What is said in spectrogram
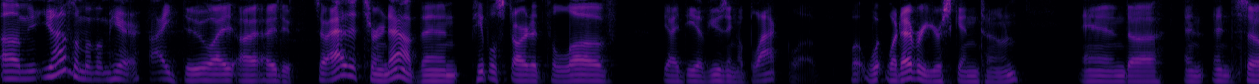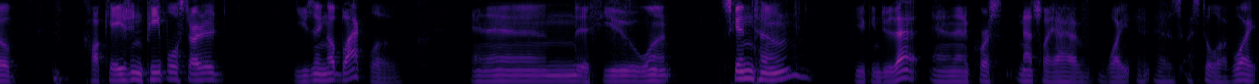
um, you have some of them here. I do. I, I, I do. So as it turned out, then people started to love the idea of using a black glove, wh- wh- whatever your skin tone, and uh, and and so Caucasian people started using a black glove, and if you want skin tone, you can do that. And then of course, naturally, I have white as I still have white.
